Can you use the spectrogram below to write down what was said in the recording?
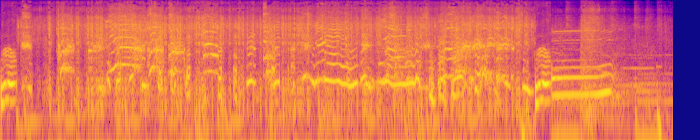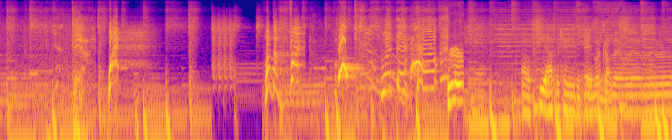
What the hell? Oh, key opportunity to Hey, kill look up there, over there, over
